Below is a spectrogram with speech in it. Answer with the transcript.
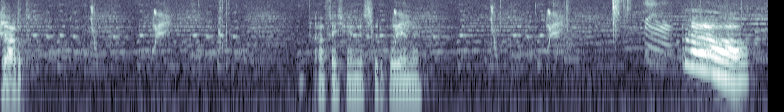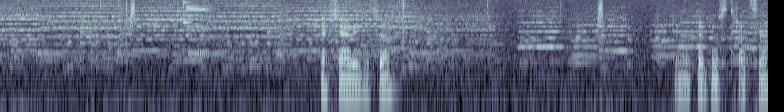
Żart. A weźmiemy, spróbujemy. Ja chciałem wiedzieć co. To na pewno stracę.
